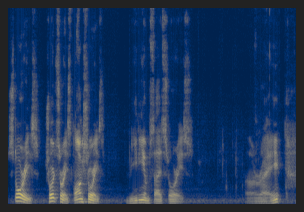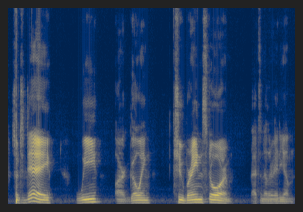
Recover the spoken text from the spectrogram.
stories, short stories, long stories, medium sized stories. All right. So, today we are going to brainstorm. That's another idiom.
